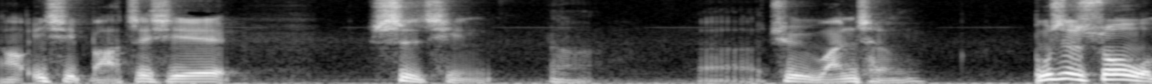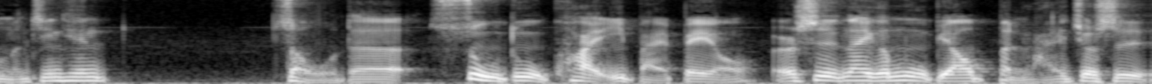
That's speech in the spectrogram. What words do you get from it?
然后一起把这些事情啊，呃，去完成。不是说我们今天走的速度快一百倍哦，而是那个目标本来就是。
